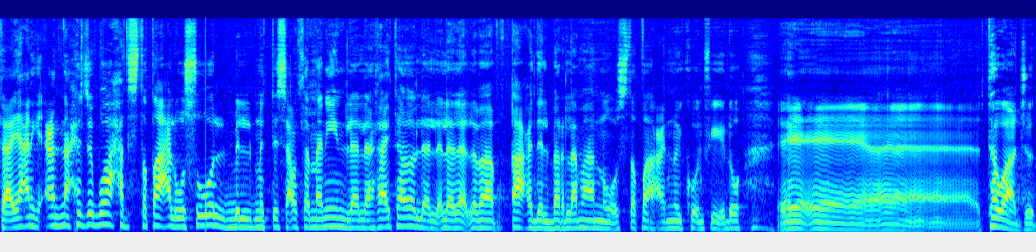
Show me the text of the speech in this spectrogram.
فيعني عندنا حزب واحد استطاع الوصول من 89 ل- لغايتها ل- ل- ل- لمقاعد البرلمان واستطاع إنه يكون في له إيه، إيه، تواجد.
